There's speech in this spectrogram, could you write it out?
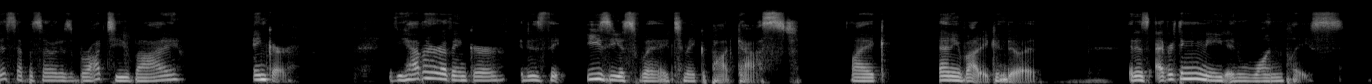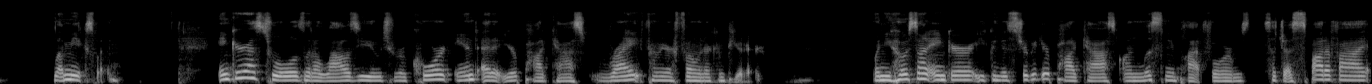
This episode is brought to you by Anchor. If you haven't heard of Anchor, it is the easiest way to make a podcast. Like anybody can do it. It is everything you need in one place. Let me explain. Anchor has tools that allows you to record and edit your podcast right from your phone or computer. When you host on Anchor, you can distribute your podcast on listening platforms such as Spotify,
